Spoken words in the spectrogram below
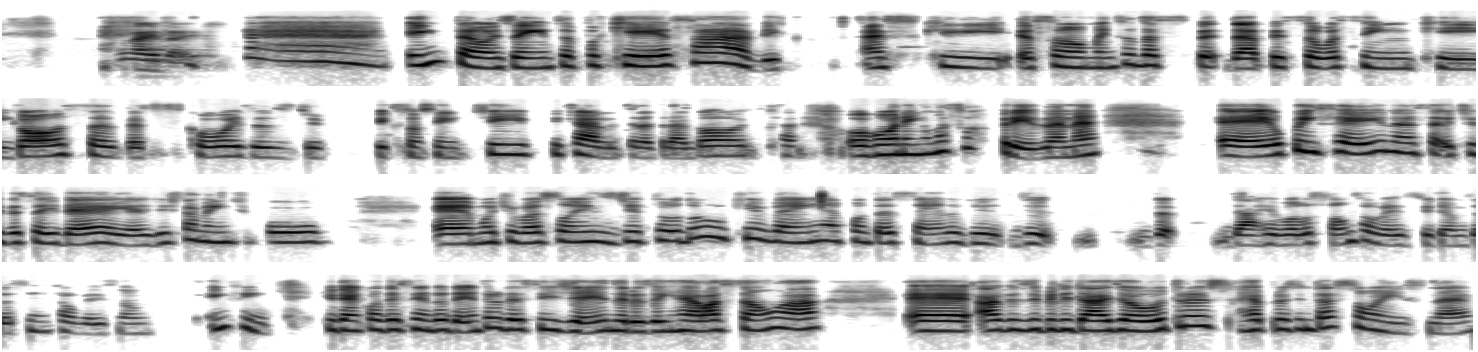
Vai, Daiane. Então, gente, porque, sabe, acho que eu sou muito das, da pessoa, assim, que gosta dessas coisas de ficção científica, literatura gótica, horror, nenhuma surpresa, né? É, eu pensei nessa, eu tive essa ideia justamente por é, motivações de tudo o que vem acontecendo de, de, de, da revolução, talvez, digamos assim, talvez não, enfim, que vem acontecendo dentro desses gêneros em relação a é, a visibilidade a outras representações, né?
